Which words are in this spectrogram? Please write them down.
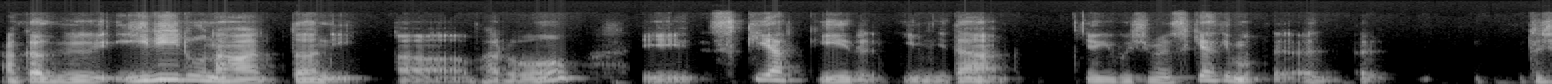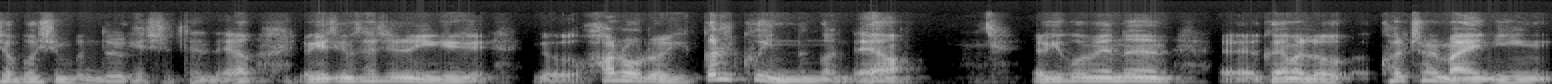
아까 그 1 위로 나왔던 이어 바로 이 스키야키 입니다. 여기 보시면 스키야키 뭐에에 드셔 보신 분들 계실 텐데요. 여기 지금 사실은 이게 그 화로를 이렇게 끓고 있는 건데요. 여기 보면은 에 그야말로 컬처럴 마이닝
